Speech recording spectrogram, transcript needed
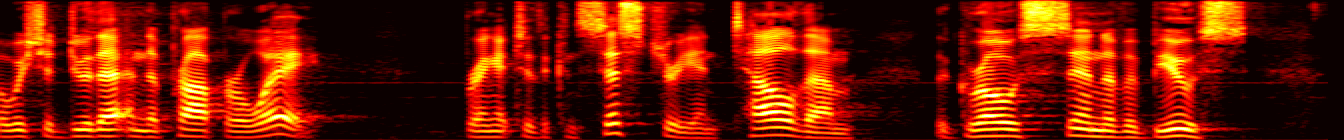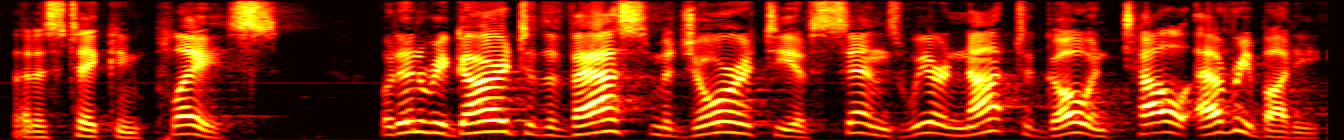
but we should do that in the proper way. Bring it to the consistory and tell them the gross sin of abuse that is taking place. But in regard to the vast majority of sins, we are not to go and tell everybody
